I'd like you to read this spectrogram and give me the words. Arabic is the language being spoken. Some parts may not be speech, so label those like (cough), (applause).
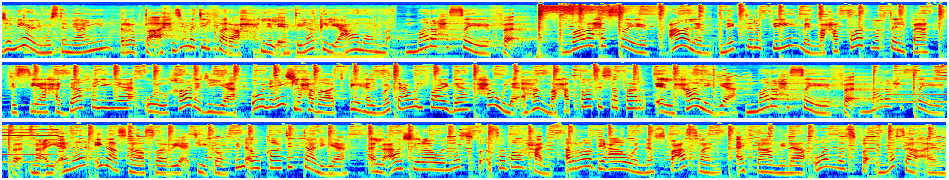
جميع المستمعين ربط أحزمة الفرح للانطلاق لعالم مرح الصيف. مرح الصيف عالم نقترب فيه من محطات مختلفة في السياحة الداخلية والخارجية ونعيش لحظات فيها المتعة والفائدة حول أهم محطات السفر الحالية. مرح الصيف مرح الصيف. معي أنا إناس ناصر يأتيكم في الأوقات التالية. العاشرة والنصف صباحا الرابعة والنصف عصرا الثامنة والنصف مساء.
